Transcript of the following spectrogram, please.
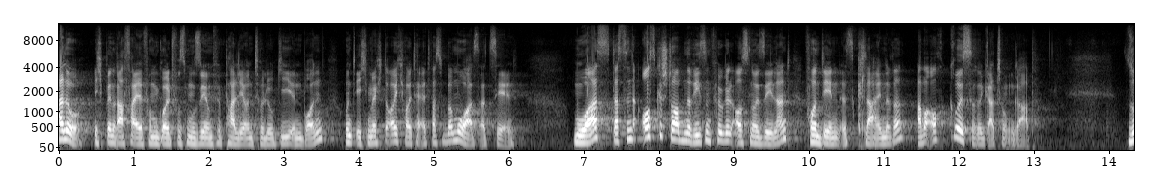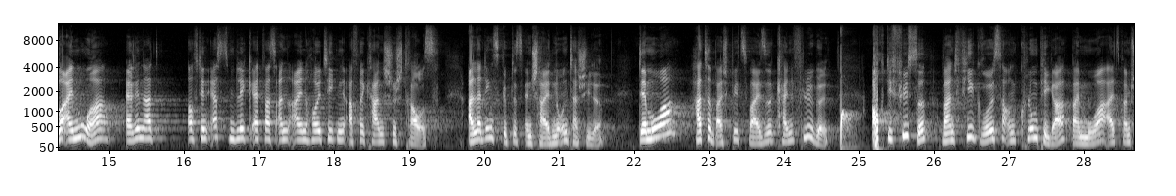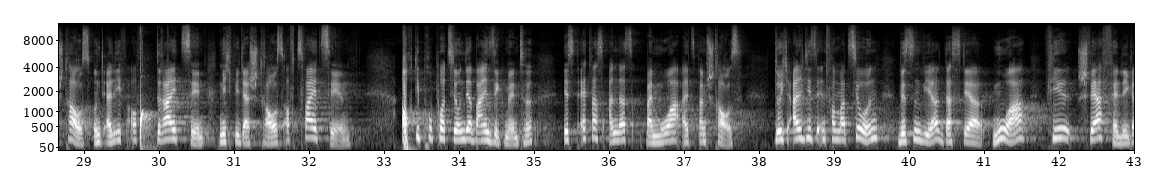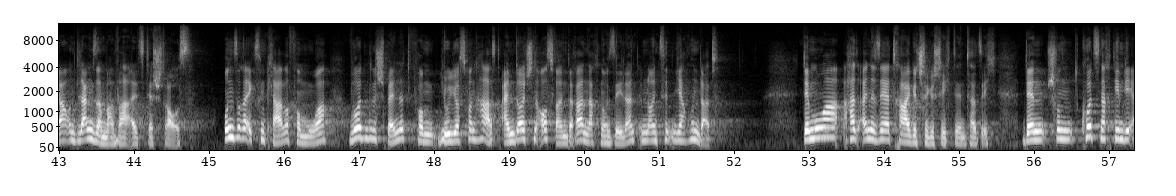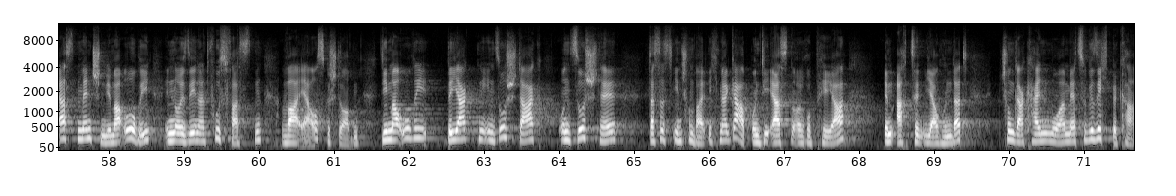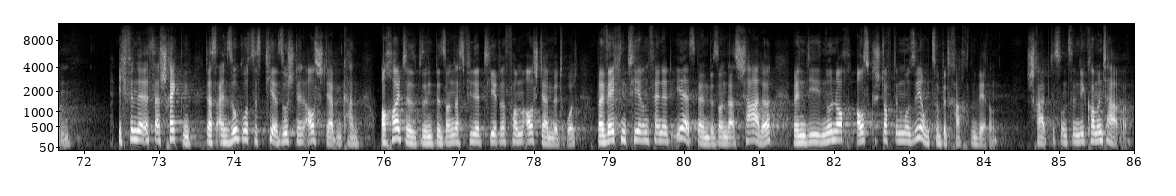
Hallo, ich bin Raphael vom Goldfuß Museum für Paläontologie in Bonn und ich möchte euch heute etwas über Moas erzählen. Moas, das sind ausgestorbene Riesenvögel aus Neuseeland, von denen es kleinere, aber auch größere Gattungen gab. So ein Moa erinnert auf den ersten Blick etwas an einen heutigen afrikanischen Strauß. Allerdings gibt es entscheidende Unterschiede. Der Moa hatte beispielsweise keine Flügel. Auch die Füße waren viel größer und klumpiger beim Moa als beim Strauß und er lief auf drei Zehen, nicht wie der Strauß auf zwei Zehen. Auch die Proportion der Beinsegmente ist etwas anders beim Moa als beim Strauß. Durch all diese Informationen wissen wir, dass der Moa viel schwerfälliger und langsamer war als der Strauß. Unsere Exemplare vom Moa wurden gespendet vom Julius von Haast, einem deutschen Auswanderer nach Neuseeland im 19. Jahrhundert. Der Moa hat eine sehr tragische Geschichte hinter sich, denn schon kurz nachdem die ersten Menschen, die Maori, in Neuseeland Fuß fassten, war er ausgestorben. Die Maori bejagten ihn so stark und so schnell, dass es ihn schon bald nicht mehr gab und die ersten Europäer im 18. Jahrhundert schon gar keinen Moa mehr zu Gesicht bekamen. Ich finde es erschreckend, dass ein so großes Tier so schnell aussterben kann. Auch heute sind besonders viele Tiere vom Aussterben bedroht. Bei welchen Tieren fändet ihr es denn besonders schade, wenn die nur noch ausgestopft im Museum zu betrachten wären? Schreibt es uns in die Kommentare.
